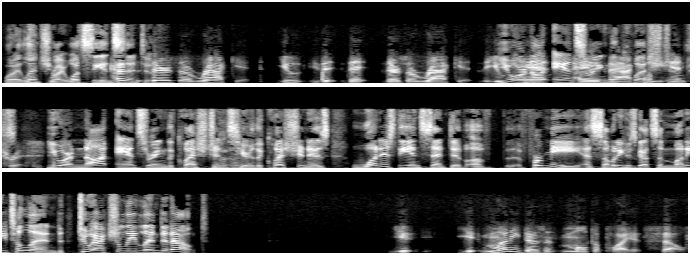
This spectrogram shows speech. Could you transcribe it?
what I lent you? right? What's the because incentive? there's a racket. You th- th- there's a racket. You, You are not answering the back questions. The interest. You are not answering the questions here. The question is, what is the incentive of for me as somebody who's got some money to lend to actually lend it out? You, you, money doesn't multiply itself.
